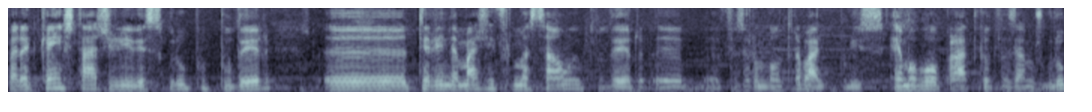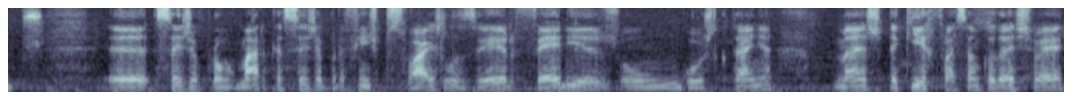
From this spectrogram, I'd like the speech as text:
para quem está a gerir esse grupo poder eh, ter ainda mais informação e poder eh, fazer um bom trabalho. Por isso, é uma boa prática utilizarmos grupos, eh, seja para uma marca, seja para fins pessoais, lazer, férias ou um gosto que tenha, mas aqui a reflexão que eu deixo é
